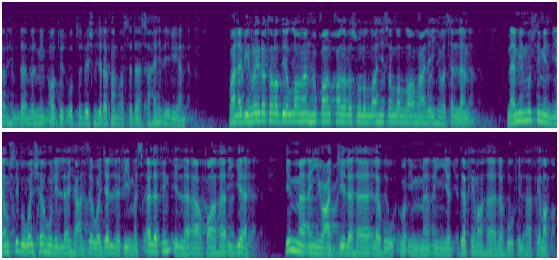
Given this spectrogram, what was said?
tarhibda bir ming olti yuz o'ttiz beshinchi raqam ostida sahih deyilgan. وعن ابي هريره رضي الله عنه قال قال رسول الله صلى الله عليه وسلم ما من مسلم ينصب وجهه لله عز وجل في مساله الا اعطاها اياه اما ان يعجلها له واما ان يدخرها له في الاخره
